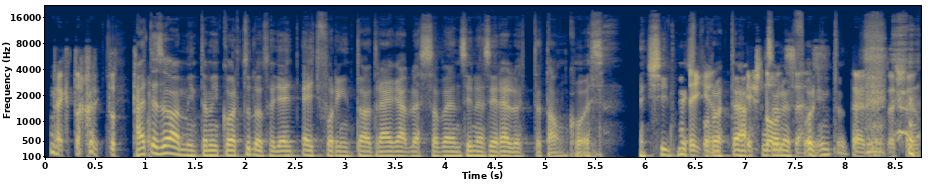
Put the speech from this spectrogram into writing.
megtakarítottam. Hát ez olyan, mint amikor tudod, hogy egy, egy forinttal drágább lesz a benzin, ezért előtte tankolsz. És így megsporoltál és 25 nonsens. forintot. Természetesen.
